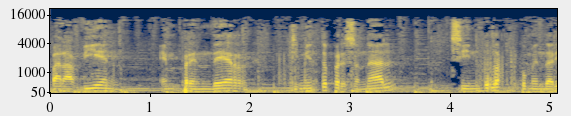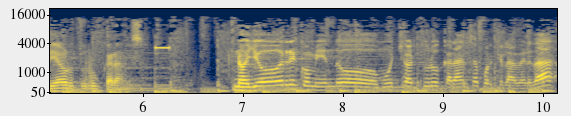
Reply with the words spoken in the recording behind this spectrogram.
para bien, emprender, crecimiento personal, sin duda recomendaría a Arturo Caranza. No, yo recomiendo mucho a Arturo Caranza porque la verdad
